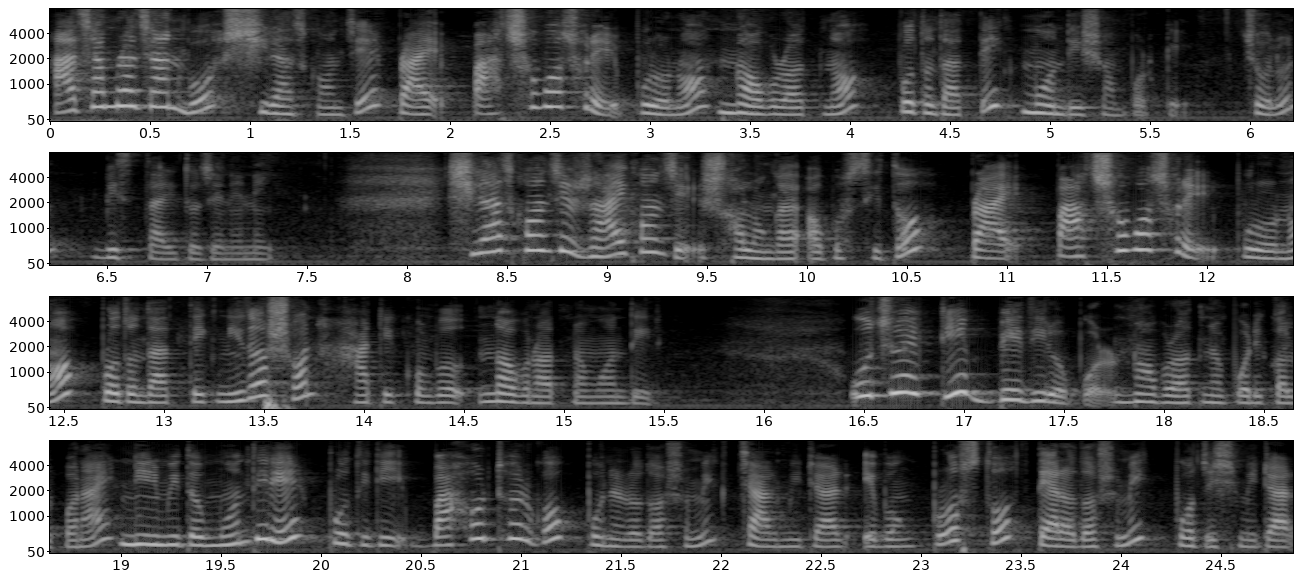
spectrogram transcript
আজ আমরা জানব সিরাজগঞ্জের প্রায় পাঁচশো বছরের পুরনো নবরত্ন প্রত্নতাত্ত্বিক মন্দির সম্পর্কে। চলুন বিস্তারিত জেনে নেই। সিরাজগঞ্জের রায়গঞ্জের সলঙ্গায় অবস্থিত প্রায় পাঁচশো বছরের পুরনো প্রত্নতাত্ত্বিক নিদর্শন হাটিকুম্বল নবরত্ন মন্দির। উঁচু একটি বেদির ওপর নবরত্ন পরিকল্পনায় নির্মিত মন্দিরের প্রতিটি বাহুর দৈর্ঘ্য পনেরো দশমিক চার মিটার এবং প্রস্থ তেরো দশমিক পঁচিশ মিটার।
